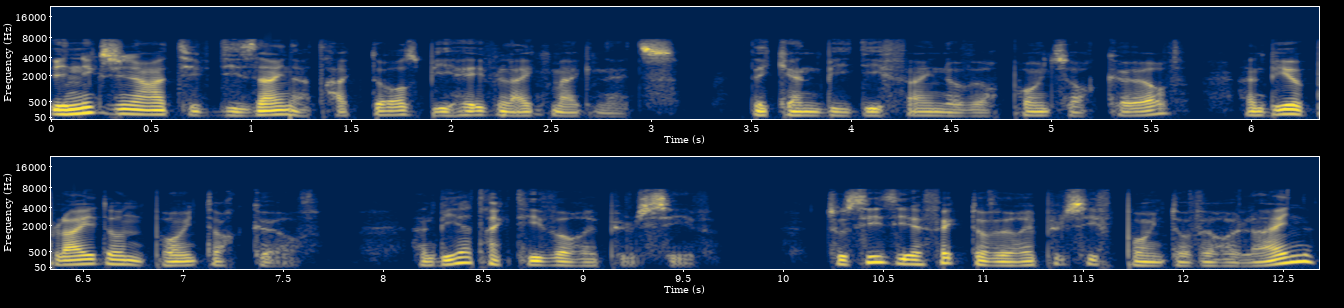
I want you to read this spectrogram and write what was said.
In xGenerative design, attractors behave like magnets. They can be defined over points or curve and be applied on point or curve, and be attractive or repulsive. To see the effect of a repulsive point over a line,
